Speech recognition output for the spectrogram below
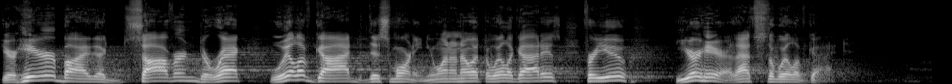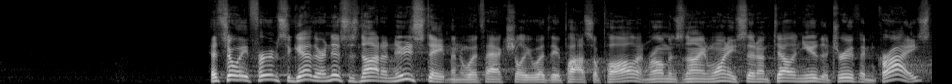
You're here by the sovereign, direct will of God this morning. You want to know what the will of God is for you? You're here. That's the will of God. And so he firms together, and this is not a new statement with actually with the Apostle Paul. In Romans 9 1, he said, I'm telling you the truth in Christ.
